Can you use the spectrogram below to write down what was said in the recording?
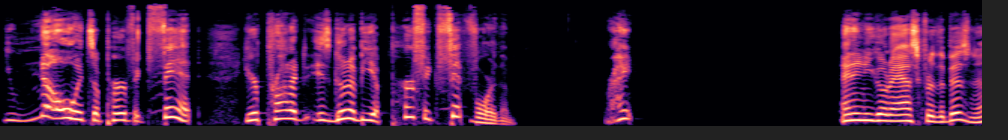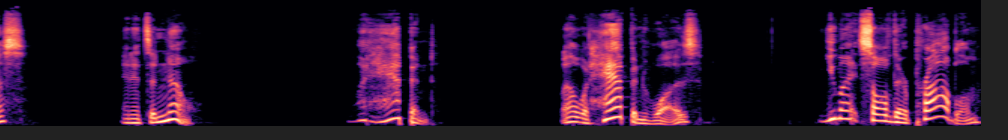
You know it's a perfect fit. Your product is going to be a perfect fit for them. Right? And then you go to ask for the business and it's a no. What happened? Well, what happened was you might solve their problem,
